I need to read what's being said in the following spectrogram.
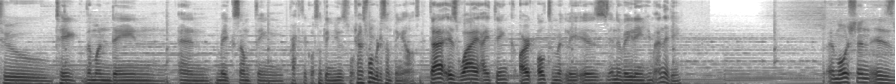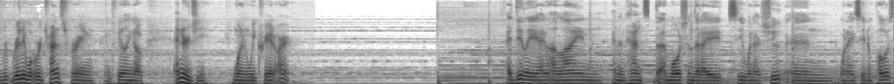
to take the mundane and make something practical, something useful, transform it to something else. That is why I think art ultimately is innovating humanity. Emotion is really what we're transferring, the feeling of energy when we create art. Ideally, I align and enhance the emotion that I see when I shoot and when I see it in post.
